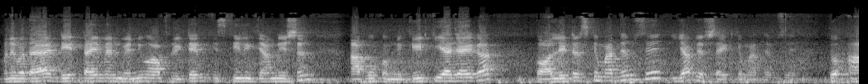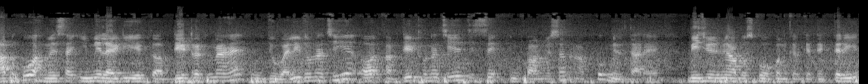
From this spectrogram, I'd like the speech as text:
मैंने बताया date time and venue of written skill examination आपको कम्युनिकेट किया जाएगा कॉल लेटर्स के माध्यम से या वेबसाइट के माध्यम से। तो आपको हमेशा ईमेल आईडी एक अपडेट रखना है, जो वैलिड होना चाहिए और अपडेट होना चाहिए, जिससे इंफॉर्मेशन आपको मिलता रहे। बीच बीच में आप उसको ओपन करके देखते रहिए।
